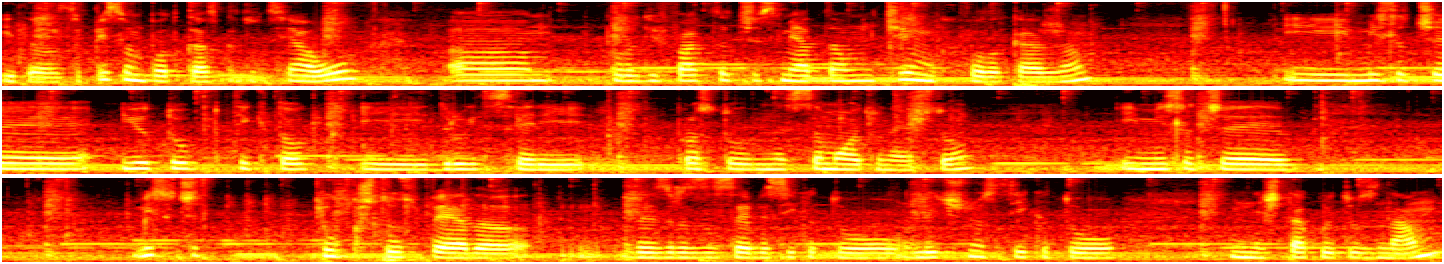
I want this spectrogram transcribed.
и да записвам подкаст като цяло, а, поради факта, че смятам, че имам какво да кажа. И мисля, че YouTube, TikTok и другите сфери просто не са моето нещо. И мисля, че мисля, че тук ще успея да, да изразя себе си като личност и като неща, които знам.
